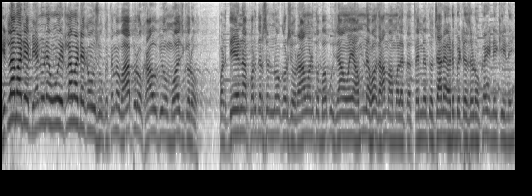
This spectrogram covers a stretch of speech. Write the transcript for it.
એટલા માટે બહેનોને હું એટલા માટે કહું છું કે તમે વાપરો, ખાઓ, પીઓ, મોજ કરો, પણ દેહના પ્રદર્શન ન કરશો. રાવણ તો બાપુ જ્યાં હોય, અમને હોત, આમાં મળે. તમે તો ચારે હડબેટે ચડો, કઈ નીકી નહીં.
